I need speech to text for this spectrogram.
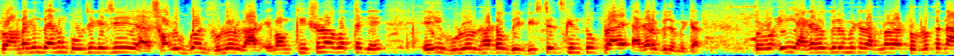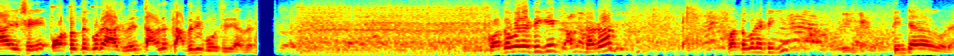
তো আমরা কিন্তু এখন পৌঁছে গেছি স্বরূপগঞ্জ হুলোর ঘাট এবং কৃষ্ণনগর থেকে এই হুলোর ঘাট অব্দি ডিস্টেন্স কিন্তু প্রায় এগারো কিলোমিটার। তো এই এগারো কিলোমিটার আপনারা টোটোতে না এসে অটোতে করে আসবেন, তাহলে তাড়াতাড়ি পৌঁছে যাবেন। কত করে টিকিট টাকা কত করে টিকিট? তিন টাকা করে।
